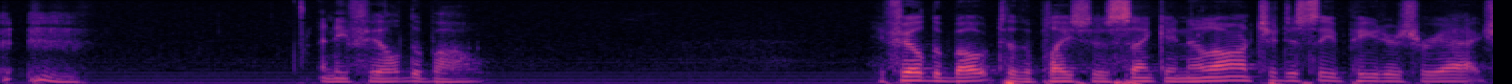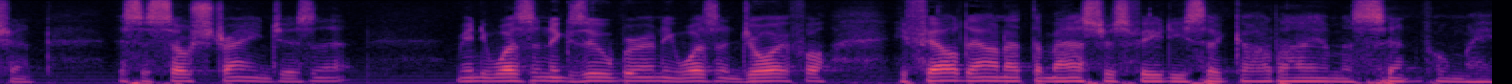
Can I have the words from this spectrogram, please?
and he filled the boat. He filled the boat to the place it was sinking. And I want you to see Peter's reaction. This is so strange, isn't it? I mean, he wasn't exuberant, he wasn't joyful. He fell down at the Master's feet. He said, God, I am a sinful man.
